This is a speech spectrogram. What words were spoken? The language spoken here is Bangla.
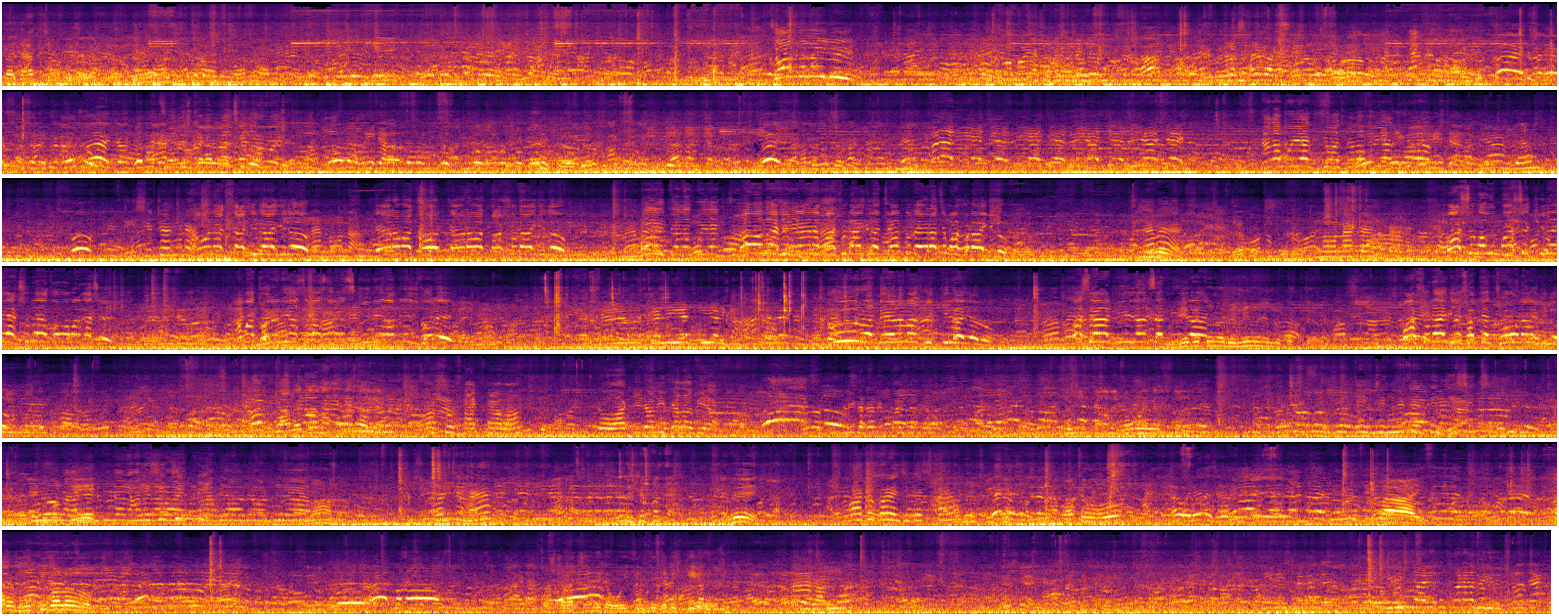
আমার একশো আশি টাকা কিলো ট্যাংরা মাছ ছোট ট্যাংরা মাছ পাঁচশো টাকা কিলো আমার কাছে ট্যাংরা পাঁচশো টাকা কিলো জ্যান্ত ট্যাংরা আছে পাঁচশো টাকা কিলো পাঁচশো বাবু পাঁচশো কিলো একশো টাকা কম আমার কাছে আমার ধরে নিয়ে স্কিনে আমি নিয়েছি ধরে। পুরো দেড় মাস বিক্রি হয়ে যাবে। পাঁচশো টাকা কিলো সবচেয়ে ছ টাকা কিলো। পাঁচশো ষাট টাকা তো অরিজিনালি তেলাপিয়া এই চিংড়িটা কি দিছে বলছে হ্যাঁ কত করে জিজ্ঞেস কত ভাই আরে মুখি বলো ওই চিংড়ি খেলে কি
